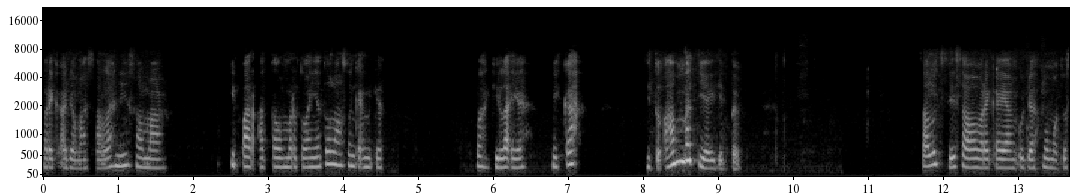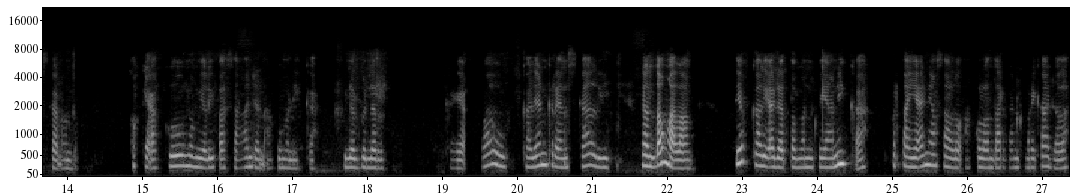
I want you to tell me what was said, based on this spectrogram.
mereka ada masalah nih sama ipar atau mertuanya tuh langsung kayak mikir wah gila ya nikah gitu amat ya gitu. Salut sih sama mereka yang udah memutuskan untuk oke okay, aku memilih pasangan dan aku menikah. Bener-bener kayak wow kalian keren sekali dan tau nggak lang? Tiap kali ada temanku yang nikah pertanyaan yang selalu aku lontarkan ke mereka adalah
